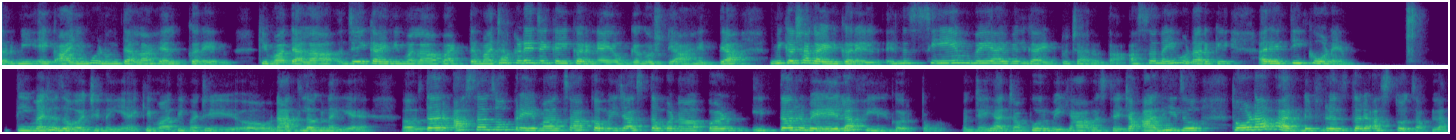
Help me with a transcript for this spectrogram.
तर मी एक आई म्हणून त्याला हेल्प करेन. किंवा त्याला जे काही मला वाटतं माझ्याकडे जे काही करण्यायोग्य गोष्टी आहेत त्या मी कशा गाईड करेल? In the same way I will guide to Charuta असं नाही होणार की अरे ती कोण आहे? ती माझ्या जवळची नाही आहे किंवा ती माझी नातलग नाही आहे. तर असा जो प्रेमाचा कमी जास्तपणा आपण इतर वेळेला फील करतो म्हणजे ह्याच्या पूर्वी ह्या अवस्थेच्या आधी जो थोडाफार डिफरन्स तर असतोच आपला.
